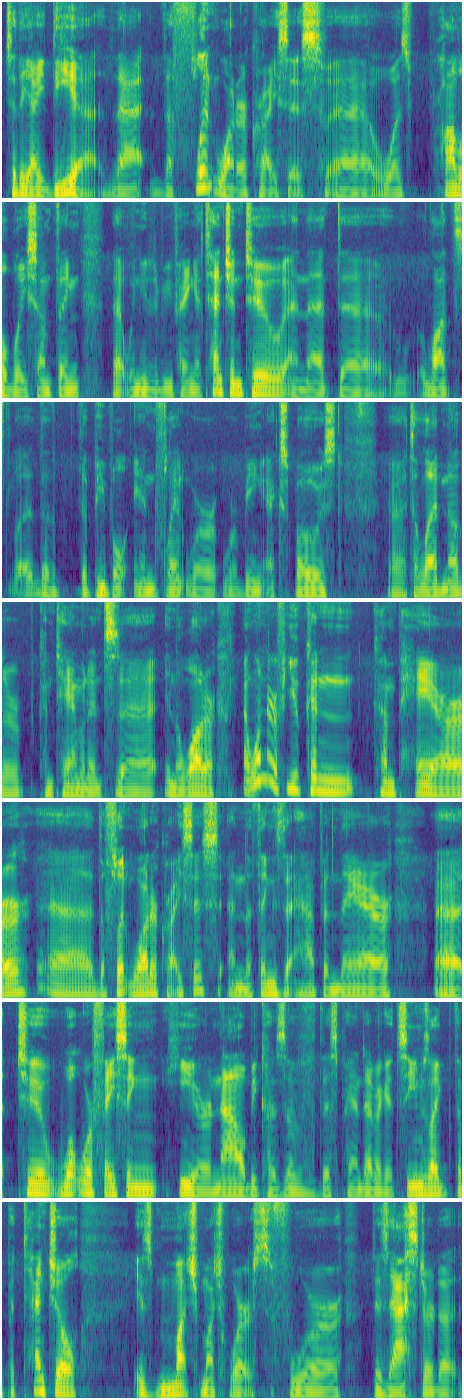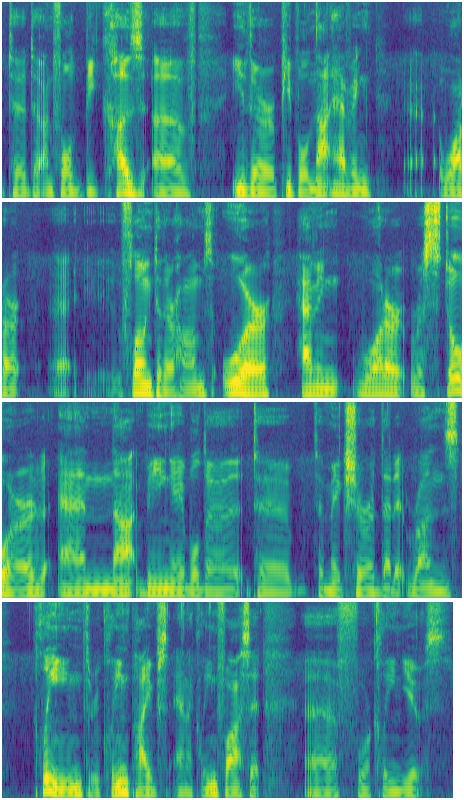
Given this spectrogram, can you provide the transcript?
to the idea that the Flint water crisis uh, was probably something that we needed to be paying attention to, and that uh, lots the the people in Flint were were being exposed uh, to lead and other contaminants uh, in the water. I wonder if you can compare uh, the Flint water crisis and the things that happened there uh, to what we're facing here now because of this pandemic. It seems like the potential is much, much worse for disaster to, to, to unfold because of either people not having uh, water uh, flowing to their homes or having water restored and not being able to, to, to make sure that it runs clean through clean pipes and a clean faucet uh, for clean use.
